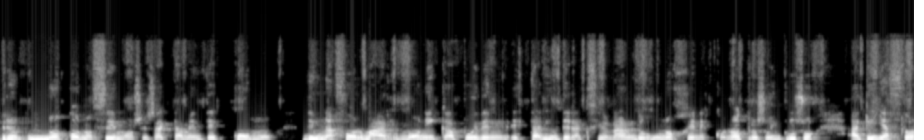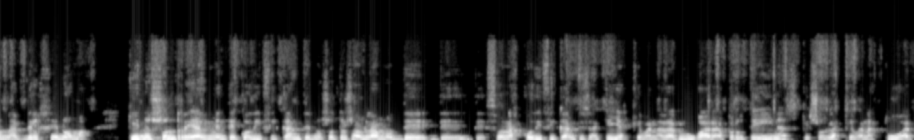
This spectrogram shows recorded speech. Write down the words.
Pero no conocemos exactamente cómo de una forma armónica pueden estar interaccionando unos genes con otros o incluso aquellas zonas del genoma que no son realmente codificantes. Nosotros hablamos de, zonas codificantes, aquellas que van a dar lugar a proteínas, que son las que van a actuar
